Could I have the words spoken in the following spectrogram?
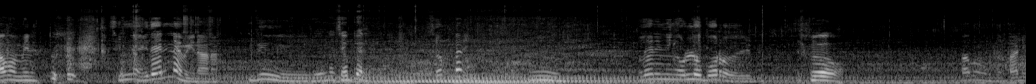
ஆமாம் மீன். சின்ன இது என்ன மீனாண்ணா இது என்ன செப்பல்? செப்பனி ம். உதவி நீங்கள் உள்ளே போடுறது திருப்பி ஓ. பாப்பா கொஞ்சம் காட்டி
